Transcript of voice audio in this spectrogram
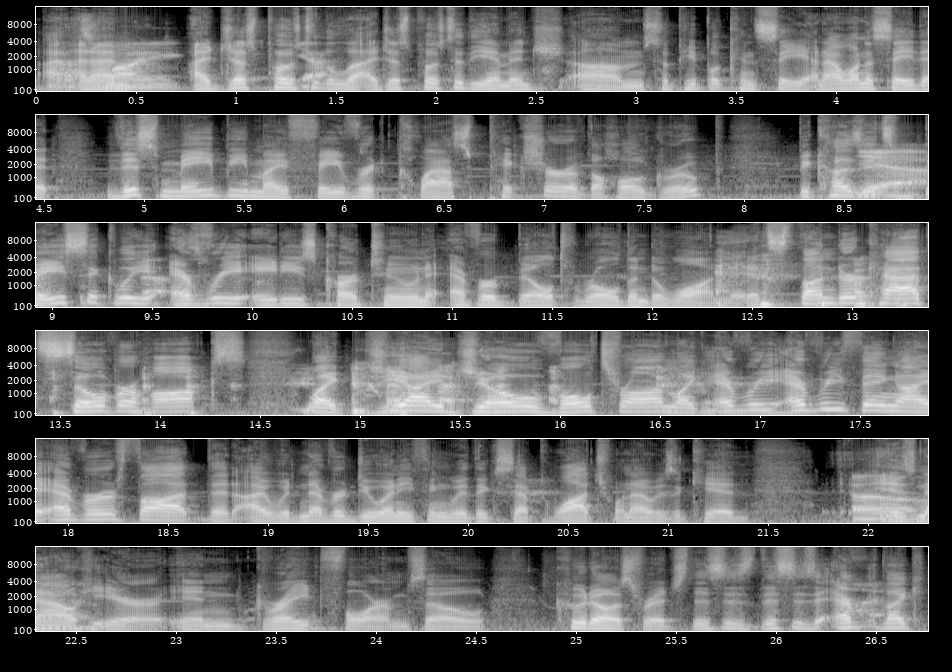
I- that's and my I just posted yeah. the I just posted the image um, so people can see, and I want to say that this may be my favorite class picture of the whole group because it's basically that's- every 80s cartoon ever built rolled into one. It's Thundercats, Silverhawks, like GI Joe, Voltron, like every everything I ever thought that I would never do anything with except watch when I was a kid Oh, is now man. here in great form. So kudos, Rich. This is this is ev- like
